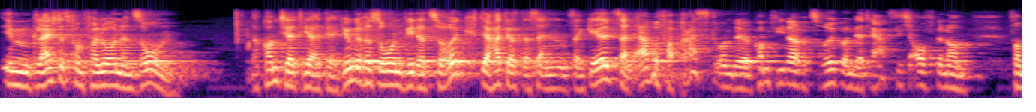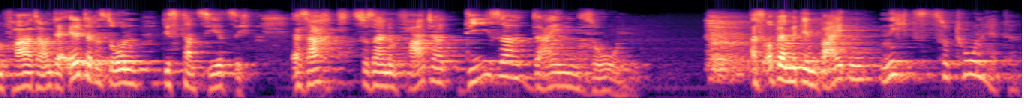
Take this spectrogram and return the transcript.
Im Gleichnis vom verlorenen Sohn, da kommt ja der, der jüngere Sohn wieder zurück, der hat ja sein, sein Geld, sein Erbe verprasst und er kommt wieder zurück und wird herzlich aufgenommen vom Vater. Und der ältere Sohn distanziert sich. Er sagt zu seinem Vater, dieser dein Sohn. Als ob er mit den beiden nichts zu tun hätte.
